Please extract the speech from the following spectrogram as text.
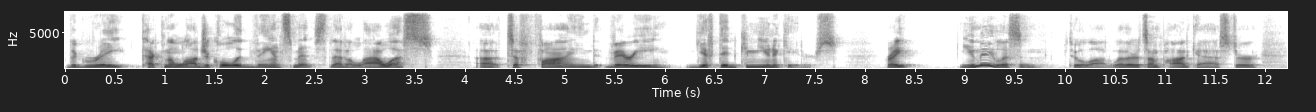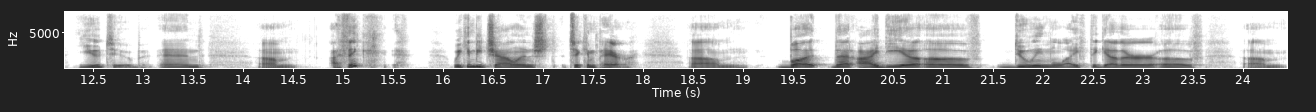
the great technological advancements that allow us uh, to find very gifted communicators, right? You may listen to a lot, whether it's on podcast or YouTube. And um, I think we can be challenged to compare. Um, but that idea of doing life together, of um,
